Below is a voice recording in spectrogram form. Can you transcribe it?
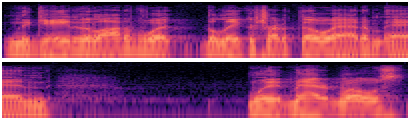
negated a lot of what the Lakers tried to throw at him, and when it mattered most,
